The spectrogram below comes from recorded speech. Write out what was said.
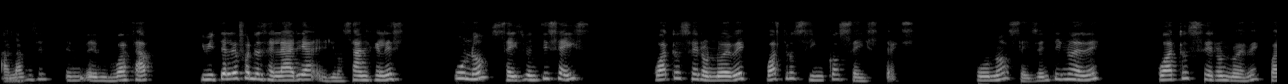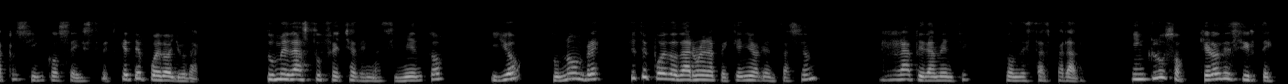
hablamos en, WhatsApp, y mi teléfono es el área en Los Ángeles, 1-626-409-4563. 1-629-409-4563. ¿Qué te puedo ayudar? Tú me das tu fecha de nacimiento y yo, tu nombre, yo te puedo dar una pequeña orientación rápidamente donde estás parado. Incluso quiero decirte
